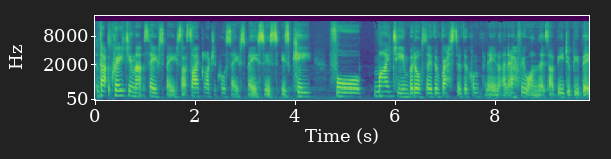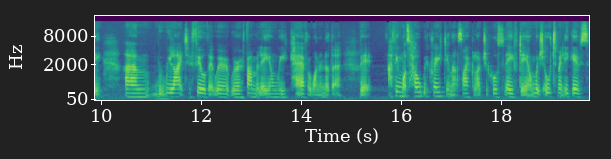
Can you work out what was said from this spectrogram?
that creating that safe space, that psychological safe space, is is key for my team, but also the rest of the company and, and everyone that's at BWB. Um, we, we, like to feel that we're, we're a family and we care for one another. But I think what's helped with creating that psychological safety and which ultimately gives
